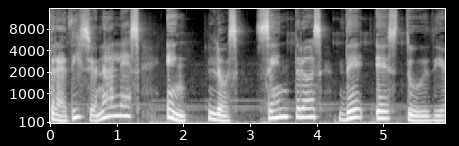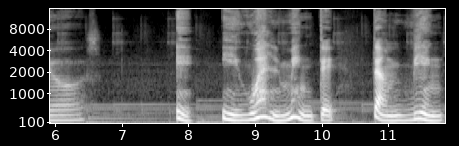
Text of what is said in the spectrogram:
tradicionales en los centros de estudios. E igualmente también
